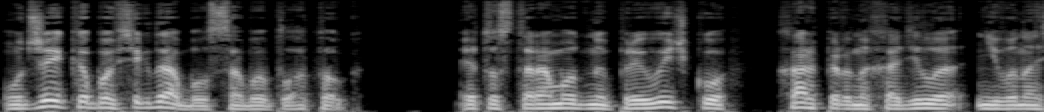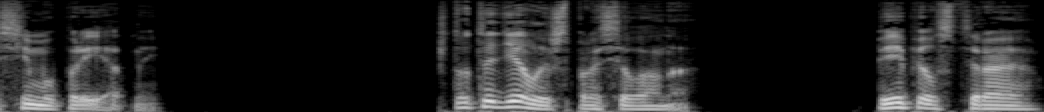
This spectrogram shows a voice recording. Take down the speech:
У Джейкоба всегда был с собой платок. Эту старомодную привычку Харпер находила невыносимо приятной. «Что ты делаешь?» — спросила она. «Пепел стираю».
